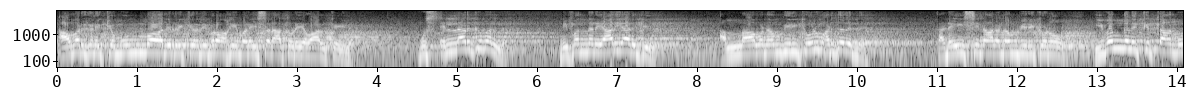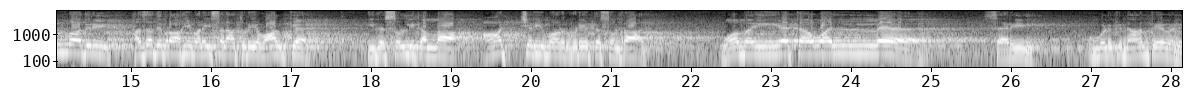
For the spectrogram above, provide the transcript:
அவர்களுக்கு முன்மாதிரி இருக்கிறது இப்ராஹிம் சலாத்துடைய வாழ்க்கையில். முஸ் எல்லாருக்கும் அல்ல. நிபந்தனை யார் யாருக்கு? அல்லாவை நம்பி இருக்கணும் அடுத்தது என்ன? கடைசி நாளை நம்பி இருக்கணும். இவங்களுக்கு தான் முன்மாதிரி ஹசத் இப்ராஹிம் சலாத்துடைய வாழ்க்கை. இதை சொல்லிட்டு அல்லாஹ் ஆச்சரியமான ஒரு விடயத்தை சொல்றான். வல்ல சரி உங்களுக்கு நான் தேவன்.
